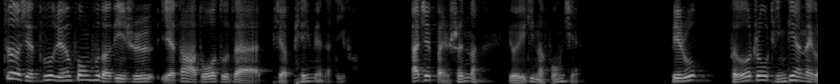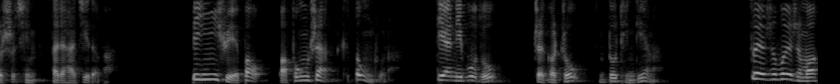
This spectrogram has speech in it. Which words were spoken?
这些资源丰富的地区也大多都在比较偏远的地方，而且本身呢有一定的风险。比如德州停电那个事情，大家还记得吧？冰雪暴把风扇给冻住了，电力不足，整个州都停电了。这也是为什么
